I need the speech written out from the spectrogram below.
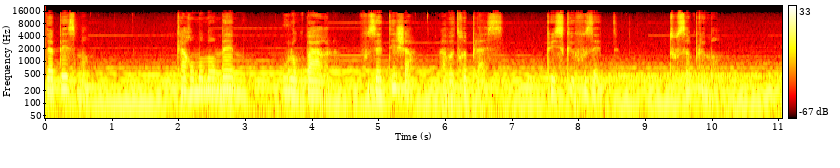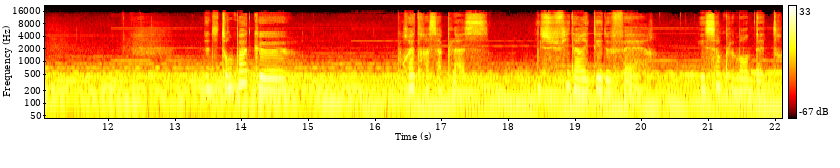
d'apaisement, car au moment même où l'on parle, vous êtes déjà à votre place, puisque vous êtes tout simplement. Ne dit-on pas que pour être à sa place, il suffit d'arrêter de faire et simplement d'être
